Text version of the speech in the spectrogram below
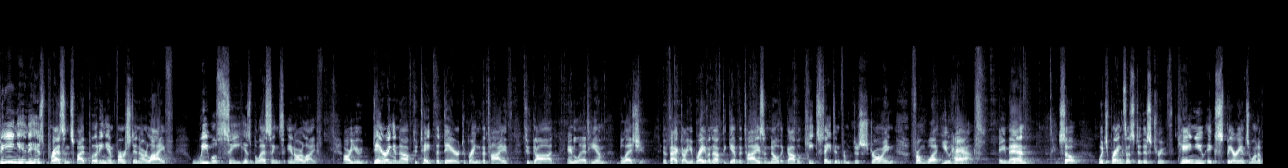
being in his presence, by putting him first in our life, we will see his blessings in our life. Are you daring enough to take the dare to bring the tithe to God and let him bless you? In fact, are you brave enough to give the tithes and know that God will keep Satan from destroying from what you have? Amen? So, which brings us to this truth. Can you experience one of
